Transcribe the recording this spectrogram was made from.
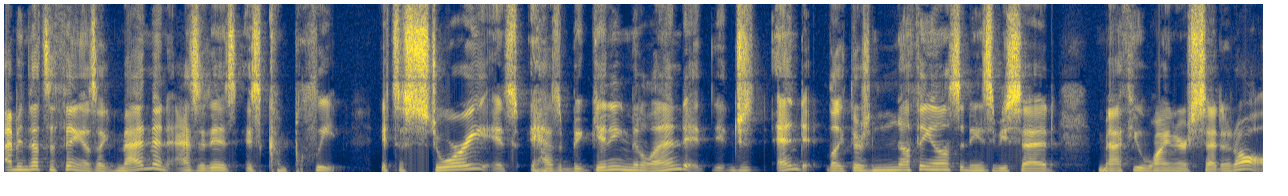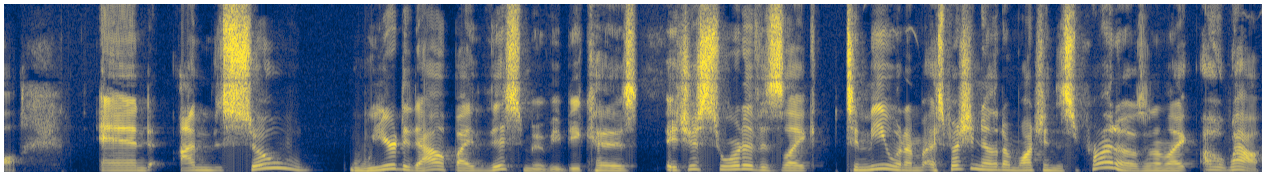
I mean, that's the thing It's like Mad Men as it is is complete. It's a story. It's it has a beginning, middle, end. It, it just end it. Like there's nothing else that needs to be said. Matthew Weiner said it all, and I'm so weirded out by this movie because it just sort of is like to me when I'm especially now that I'm watching The Sopranos and I'm like, oh wow,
